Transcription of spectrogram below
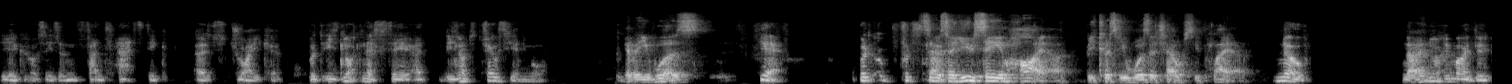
Diego Costa is a fantastic uh, striker, but he's not necessarily at, he's not at Chelsea anymore. Yeah, but he was. Yeah, but uh, for so, so you see him higher because he was a Chelsea player? No. No? Not in my view.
